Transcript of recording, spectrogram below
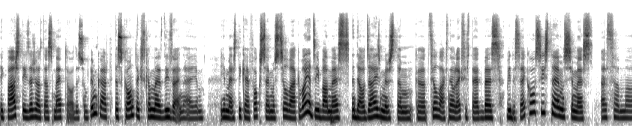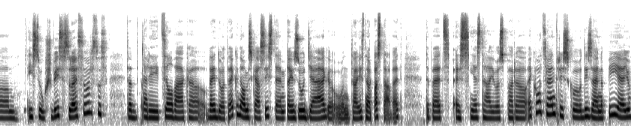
tiek pārskatīts dažādas tās metodes. Un pirmkārt, tas konteksts, kam mēs dizainējam. Ja mēs tikai fokusējam uz cilvēka vajadzībām, mēs nedaudz aizmirstam, ka cilvēks nevar eksistēt bez vides ekosistēmas. Ja mēs esam um, izsūkuši visus resursus, tad arī cilvēka veidot ekonomiskā sistēma, tai zūd jēga un tā īstenībā var pastāvēt. Tāpēc es iestājos par uh, ekocentrisku dizaina pieeju,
